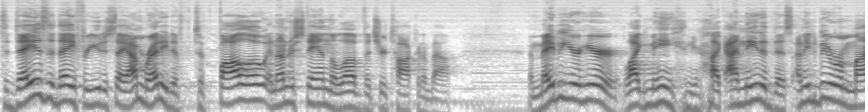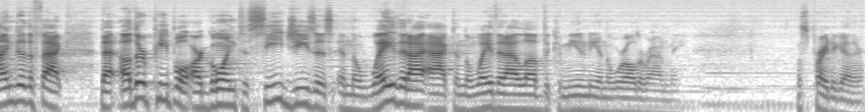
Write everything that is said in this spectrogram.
Today is the day for you to say, I'm ready to, to follow and understand the love that you're talking about. And maybe you're here like me and you're like, I needed this. I need to be reminded of the fact that other people are going to see Jesus in the way that I act and the way that I love the community and the world around me. Let's pray together.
